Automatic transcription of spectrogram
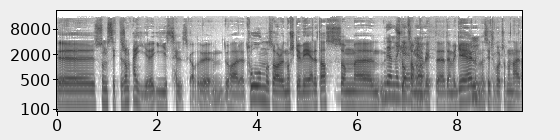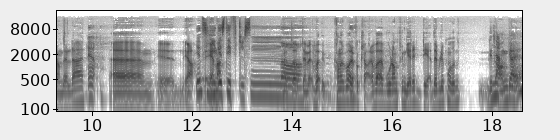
eh, som sitter som eiere i selskapet. Du har Thon, og så har du Norske Veritas, som eh, DNVG, slått sammen ja. og blitt eh, DNVGL, mm. men det sitter fortsatt en eierandel der. Ja. Eh, ja Gjensidigestiftelsen og Kan du bare forklare, hvordan fungerer det? Det blir på en måte litt annen greie?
